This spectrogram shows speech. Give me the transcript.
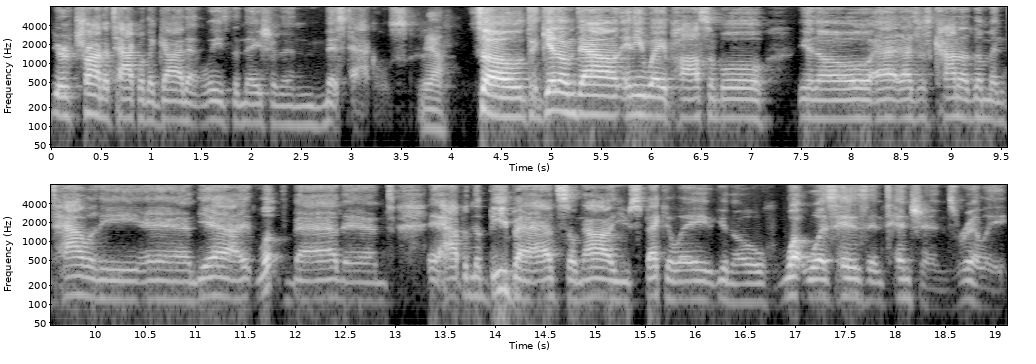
you're trying to tackle the guy that leads the nation in missed tackles. yeah, So to get him down any way possible, you know, that's just kind of the mentality. And yeah, it looked bad and it happened to be bad. So now you speculate, you know, what was his intentions really.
